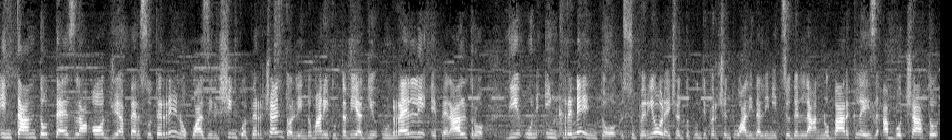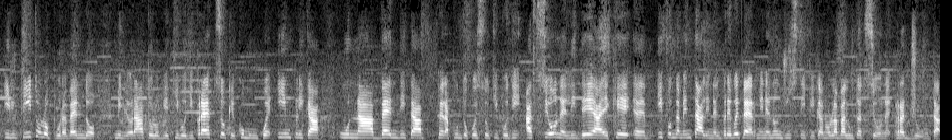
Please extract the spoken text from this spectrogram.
Intanto Tesla oggi ha perso terreno quasi il 5% all'indomani tuttavia di un rally e peraltro di un incremento superiore ai 100 punti percentuali dall'inizio dell'anno. Barclays ha bocciato il titolo pur avendo migliorato l'obiettivo di prezzo che comunque implica una vendita per appunto questo tipo di azione. L'idea è che eh, i fondamentali nel breve termine non giustificano la valutazione raggiunta.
